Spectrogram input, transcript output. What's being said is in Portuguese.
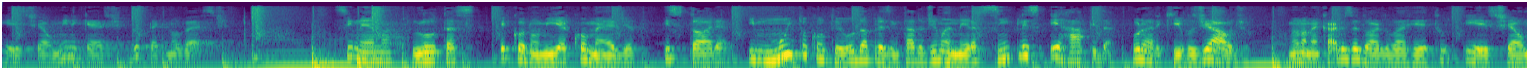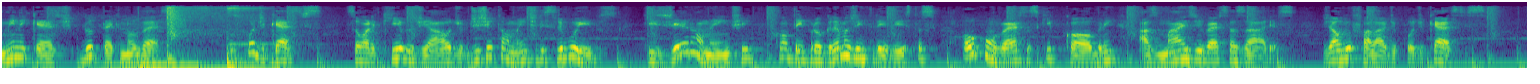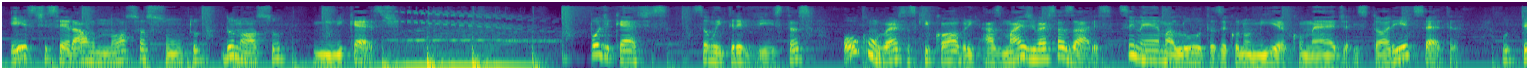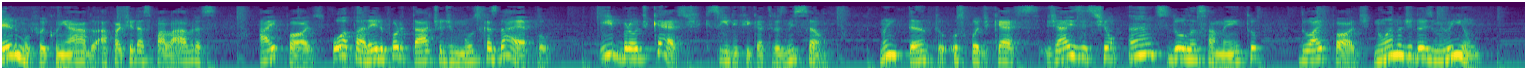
e este é o minicast do Tecnovest. Cinema, lutas, economia, comédia, história e muito conteúdo apresentado de maneira simples e rápida por arquivos de áudio. Meu nome é Carlos Eduardo Barreto e este é o minicast do Tecnovest. Os podcasts são arquivos de áudio digitalmente distribuídos que geralmente contém programas de entrevistas ou conversas que cobrem as mais diversas áreas. Já ouviu falar de podcasts? Este será o nosso assunto do nosso minicast. Podcasts são entrevistas ou conversas que cobrem as mais diversas áreas: cinema, lutas, economia, comédia, história e etc. O termo foi cunhado a partir das palavras iPod, o aparelho portátil de músicas da Apple, e broadcast, que significa transmissão. No entanto, os podcasts já existiam antes do lançamento do iPod, no ano de 2001.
